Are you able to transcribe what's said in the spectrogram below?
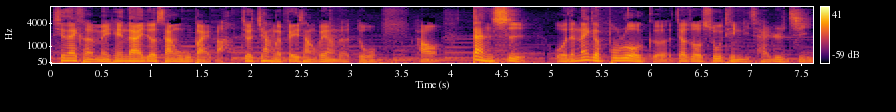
现在可能每天大概就三五百吧，就降了非常非常的多。好，但是我的那个部落格叫做舒婷理财日记，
